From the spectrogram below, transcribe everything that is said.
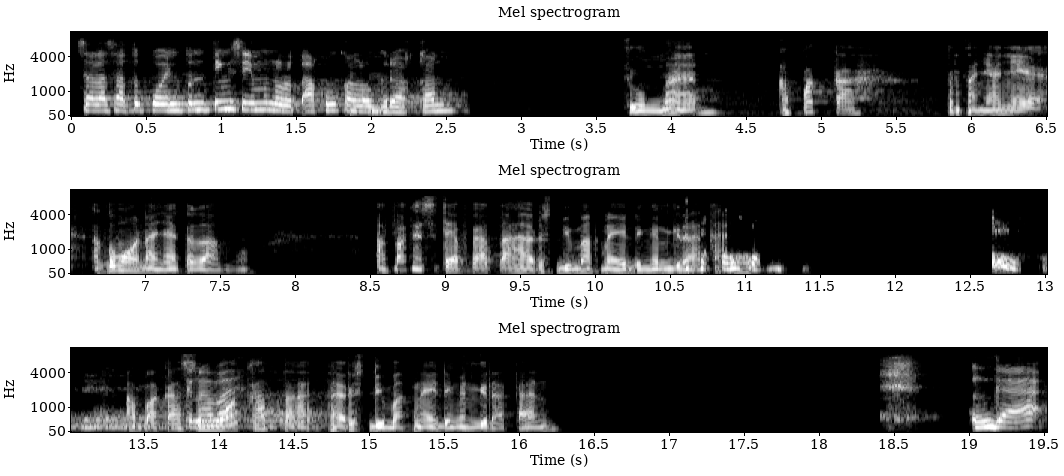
Salah satu poin penting sih menurut aku kalau Mm-mm. gerakan. Cuman, apakah pertanyaannya ya? Aku mau nanya ke kamu. Apakah setiap kata harus dimaknai dengan gerakan? Apakah Kenapa? semua kata harus dimaknai dengan gerakan? Enggak,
